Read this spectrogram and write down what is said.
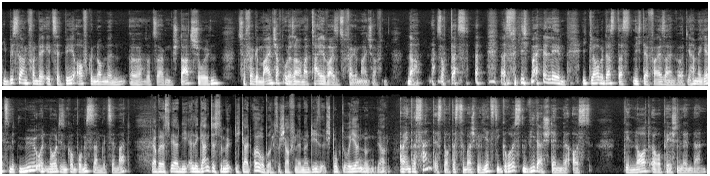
die bislang von der EZB aufgenommenen äh, sozusagen Staatsschulden zur Vergemeinschaften oder sagen wir mal teilweise zu vergemeinschaften. Na, also das, das will ich mal erleben. Ich glaube, dass das nicht der Fall sein wird. Die haben ja jetzt mit Mühe und Not diesen Kompromiss zusammengezimmert. Ja, aber das wäre die eleganteste Möglichkeit, Eurobond zu schaffen, wenn man diese strukturieren und ja. Aber interessant ist doch, dass zum Beispiel jetzt die größten Widerstände aus den nordeuropäischen Ländern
